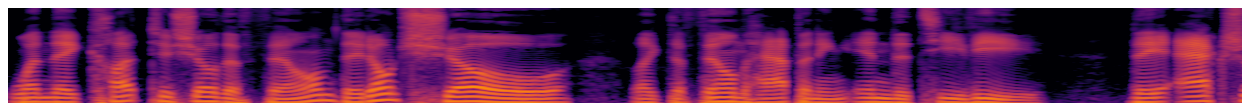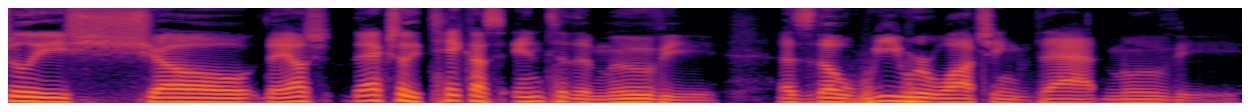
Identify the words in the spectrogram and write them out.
when they cut to show the film, they don't show like the film happening in the TV. They actually show they they actually take us into the movie as though we were watching that movie.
